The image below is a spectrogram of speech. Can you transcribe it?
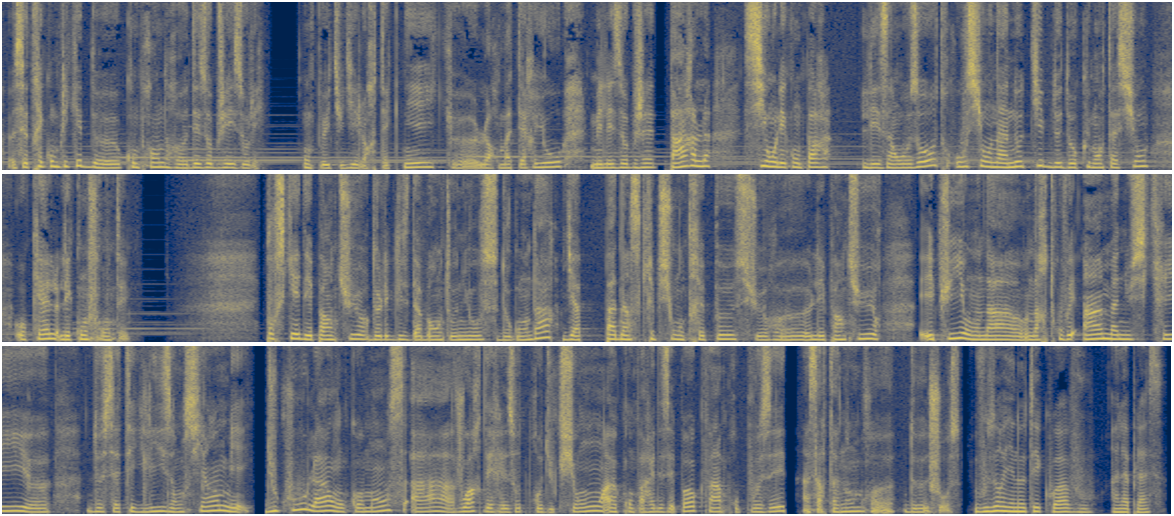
Euh, c'est très compliqué de comprendre des objets isolés. On peut étudier leurs techniques, leurs matériaux, mais les objets parlent si on les compare les uns aux autres ou si on a un autre type de documentation auquel les confronter. Pour ce qui est des peintures de l'église d'Abba Antonios de Gondar, il n'y a pas d'inscription très peu sur euh, les peintures. Et puis on a, on a retrouvé un manuscrit euh, de cette église ancien, mais du coup là on commence à voir des réseaux de production, à comparer des époques, enfin à proposer un certain nombre euh, de choses. Vous auriez noté quoi, vous, à la place?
